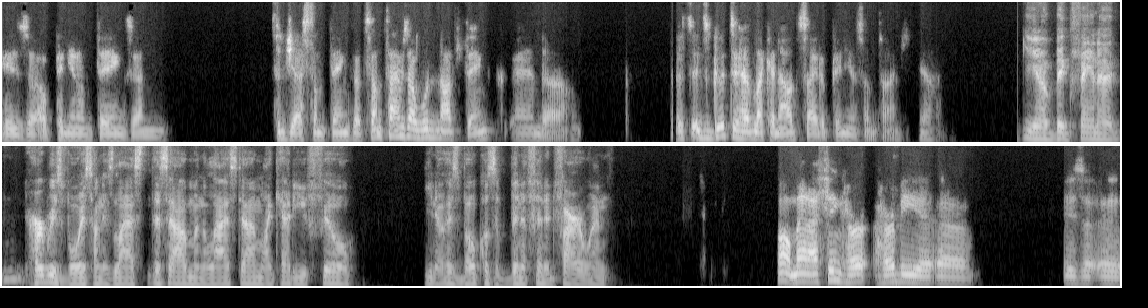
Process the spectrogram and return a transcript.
his uh, opinion on things and suggest some things that sometimes I would not think, and uh, it's it's good to have like an outside opinion sometimes. Yeah. You know, big fan of Herbie's voice on his last this album and the last album. Like, how do you feel? You know, his vocals have benefited Firewind. Oh man, I think Her- Herbie uh, is a, a,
